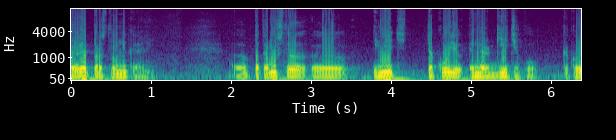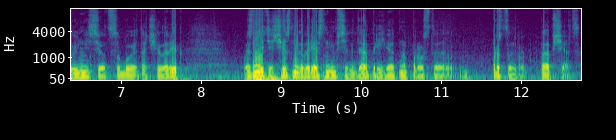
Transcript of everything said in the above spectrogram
человек просто уникальный. Э, потому что э, иметь такую энергетику, какую несет с собой этот человек, вы знаете, честно говоря, с ним всегда приятно просто, просто пообщаться.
